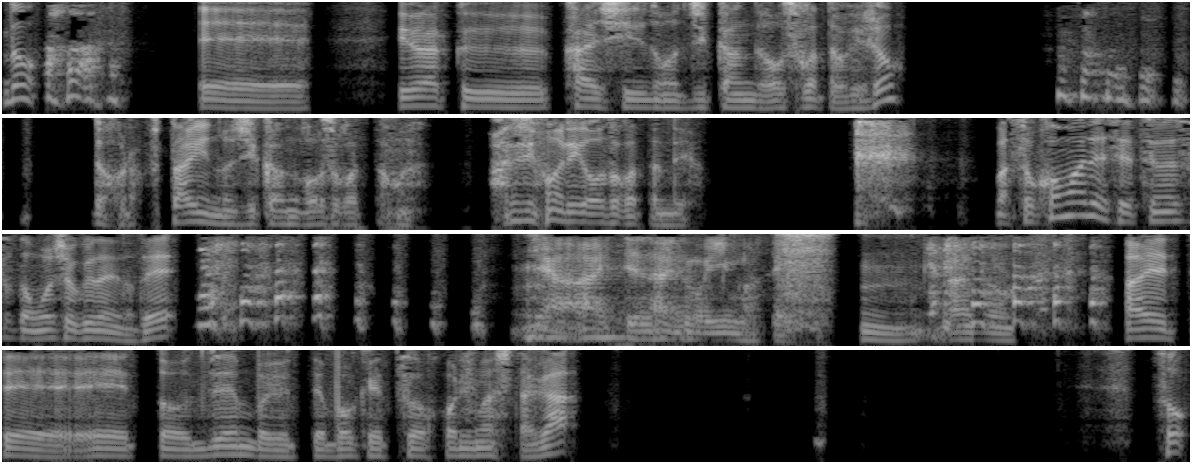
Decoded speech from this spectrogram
の、えー、予約開始の時間が遅かったわけでしょ？だから二人の時間が遅かった。始まりが遅かったんだよ。まあ、そこまで説明すると面白くないので、いや、あえて何も言いません。うん、あの、あえて、えっ、と、全部言って墓穴を掘りましたが、そ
